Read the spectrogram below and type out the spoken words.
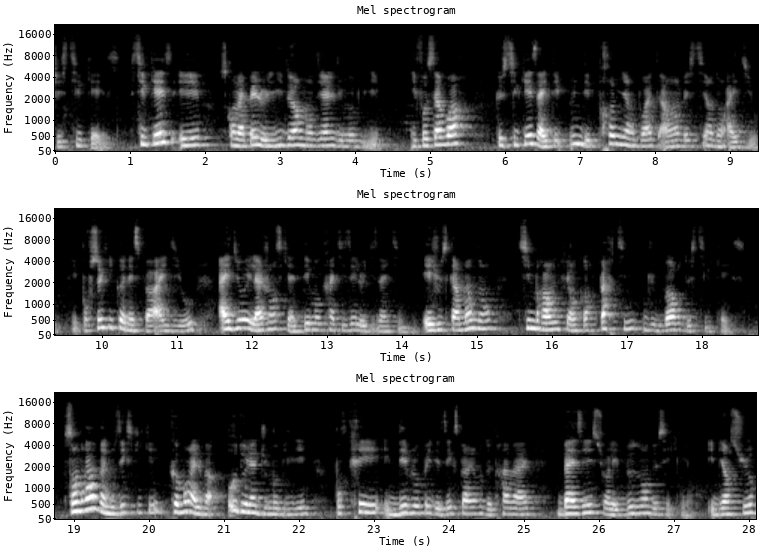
chez Steelcase. Steelcase est ce qu'on appelle le leader mondial du mobilier. Il faut savoir que Steelcase a été une des premières boîtes à investir dans IDEO. Et pour ceux qui ne connaissent pas IDEO, IDEO est l'agence qui a démocratisé le design thinking. Et jusqu'à maintenant, Tim Brown fait encore partie du board de Steelcase. Sandra va nous expliquer comment elle va au-delà du mobilier pour créer et développer des expériences de travail basées sur les besoins de ses clients. Et bien sûr,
